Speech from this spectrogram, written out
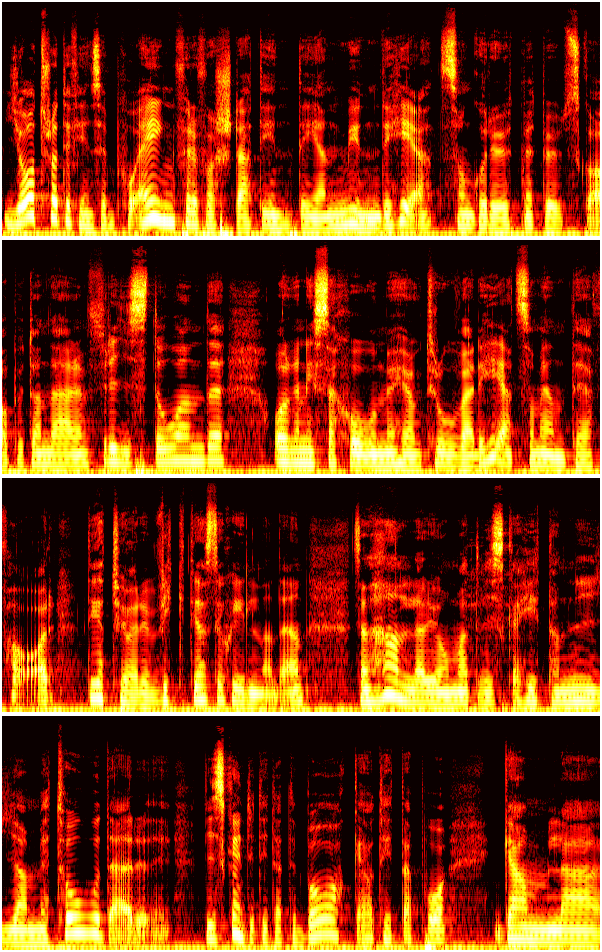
Jag tror att det finns en poäng för det första att det inte är en myndighet som går ut med ett budskap utan det är en fristående organisation med hög trovärdighet som NTF har. Det tror jag är den viktigaste skillnaden. Sen handlar det om att vi ska hitta nya metoder. Vi ska inte titta tillbaka och titta på gamla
